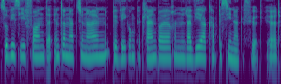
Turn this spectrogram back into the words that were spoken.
so wie sie von der internationalen Bewegung der Kleinbäuerinnen La Via Campesina geführt wird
